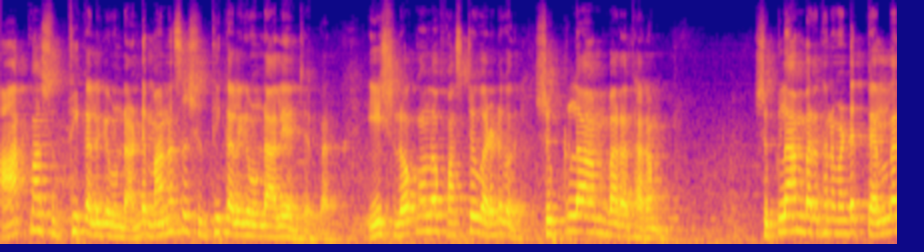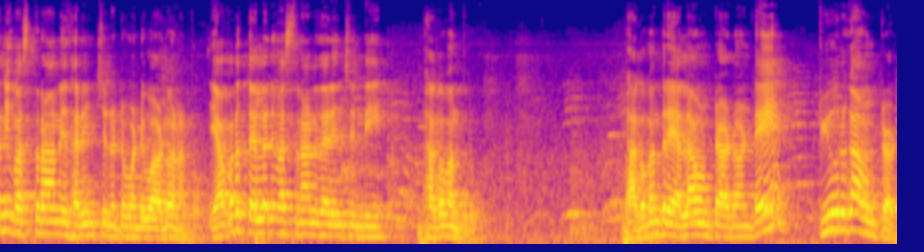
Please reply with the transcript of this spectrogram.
ఆత్మశుద్ధి కలిగి ఉండాలి అంటే మనసు శుద్ధి కలిగి ఉండాలి అని చెప్పారు. ఈ శ్లోకంలో ఫస్ట్ వర్డ్ కదా. శుక్లాంబరధరం. శుక్లాంబరధనం అంటే తెల్లని వస్త్రాన్ని ధరించినటువంటి వాడు అని అర్థం. ఎవరు తెల్లని వస్త్రాన్ని ధరించింది? భగవంతుడు. భగవంతుడు ఎలా ఉంటాడు అంటే ప్యూర్గా ఉంటాడు.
